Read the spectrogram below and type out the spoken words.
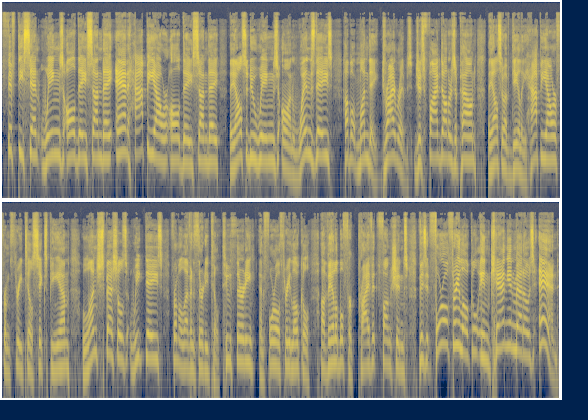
50 cent wings all day Sunday, and happy hour all day Sunday. They also do wings on Wednesdays. How about Monday? Dry ribs, just $5 a pound. They also have daily happy hour from 3 till 6 p.m. Lunch specials weekdays from 11:30 till 2:30 and 403 local available for private functions. Visit 403 local in Canyon Meadows and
